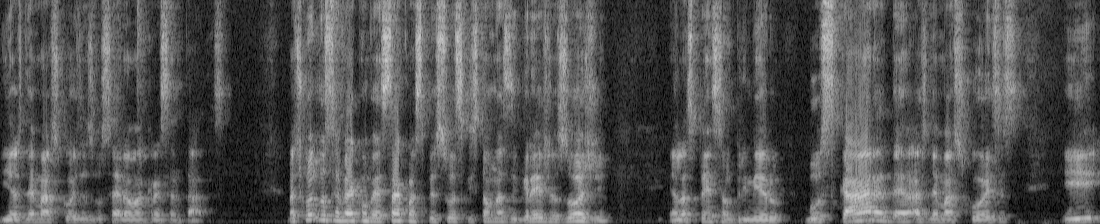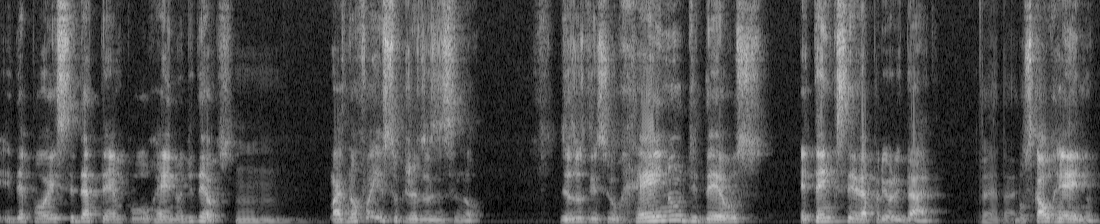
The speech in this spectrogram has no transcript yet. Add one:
e as demais coisas vos serão acrescentadas. Mas quando você vai conversar com as pessoas que estão nas igrejas hoje, elas pensam primeiro buscar as demais coisas e, depois, se der tempo, o reino de Deus. Uhum. Mas não foi isso que Jesus ensinou. Jesus disse: o reino de Deus tem que ser a prioridade. Verdade. Buscar o reino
